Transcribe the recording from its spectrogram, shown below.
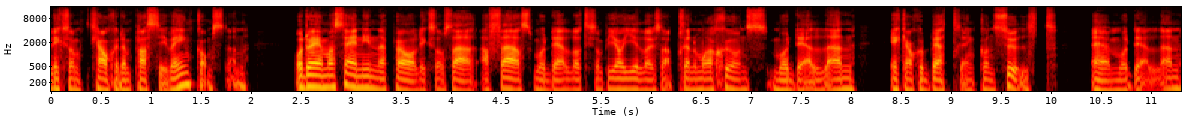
liksom kanske den passiva inkomsten. Och då är man sen inne på liksom så här affärsmodeller, till exempel jag gillar ju så här prenumerationsmodellen, är kanske bättre än konsult konsultmodellen.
